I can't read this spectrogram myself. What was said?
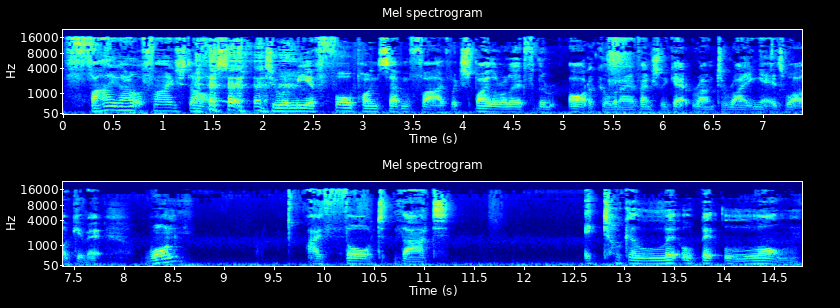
five out of five stars to a mere four point seven five. Which, spoiler alert for the article, when I eventually get round to writing it, is what I'll give it. One, I thought that it took a little bit long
